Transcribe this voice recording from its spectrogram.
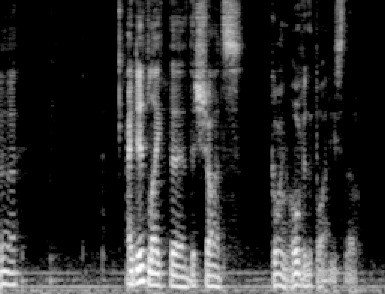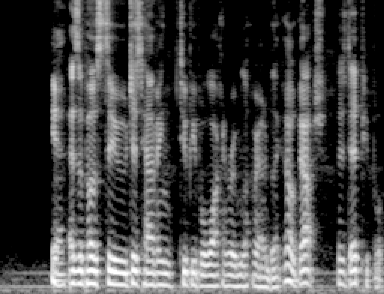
Uh, I did like the the shots going over the bodies though, yeah as opposed to just having two people walk in a room, look around, and be like, "Oh gosh, there's dead people."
